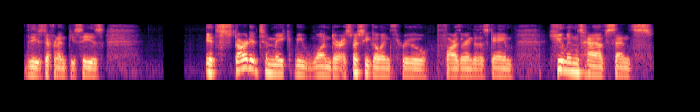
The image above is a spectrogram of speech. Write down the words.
these different NPCs, it started to make me wonder, especially going through farther into this game. Humans have since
